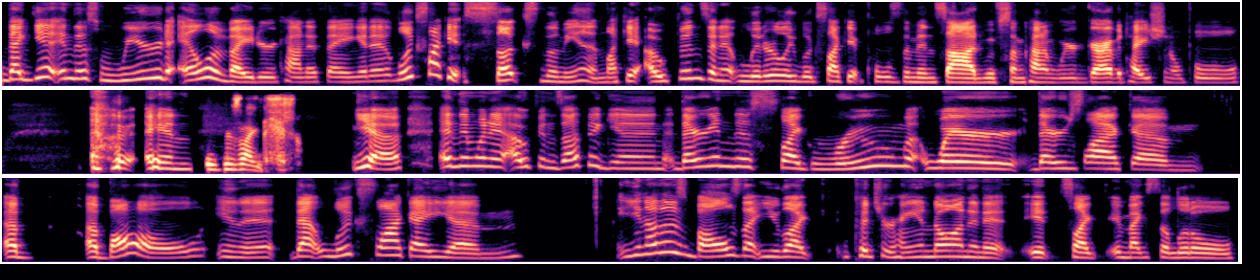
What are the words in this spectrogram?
they get in this weird elevator kind of thing and it looks like it sucks them in like it opens and it literally looks like it pulls them inside with some kind of weird gravitational pull and it's just like Yeah. And then when it opens up again, they're in this like room where there's like um a a ball in it that looks like a um you know those balls that you like put your hand on and it it's like it makes the little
